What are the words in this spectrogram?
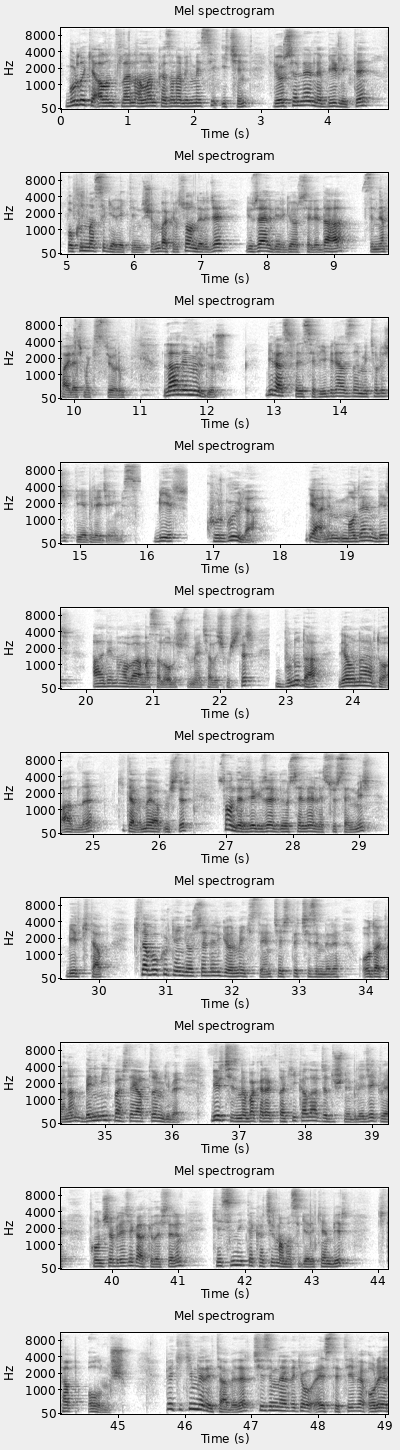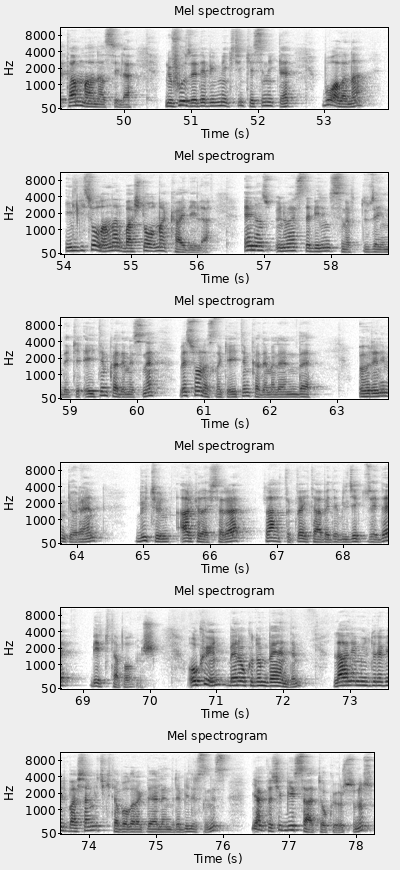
Buradaki alıntıların anlam kazanabilmesi için görsellerle birlikte okunması gerektiğini düşünün. Bakın son derece güzel bir görseli daha sizinle paylaşmak istiyorum. Lale Müldür biraz felsefi biraz da mitolojik diyebileceğimiz bir kurguyla yani modern bir Adem Hava masalı oluşturmaya çalışmıştır. Bunu da Leonardo adlı kitabında yapmıştır. Son derece güzel görsellerle süslenmiş bir kitap. Kitabı okurken görselleri görmek isteyen, çeşitli çizimlere odaklanan, benim ilk başta yaptığım gibi bir çizime bakarak dakikalarca düşünebilecek ve konuşabilecek arkadaşların kesinlikle kaçırmaması gereken bir kitap olmuş. Peki kimlere hitap eder? Çizimlerdeki o estetiği ve oraya tam manasıyla nüfuz edebilmek için kesinlikle bu alana ilgisi olanlar başta olmak kaydıyla en az üniversite birinci sınıf düzeyindeki eğitim kademesine ve sonrasındaki eğitim kademelerinde öğrenim gören bütün arkadaşlara rahatlıkla hitap edebilecek düzeyde bir kitap olmuş. Okuyun, ben okudum beğendim. Lale Müldür'e bir başlangıç kitabı olarak değerlendirebilirsiniz. Yaklaşık bir saatte okuyorsunuz.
